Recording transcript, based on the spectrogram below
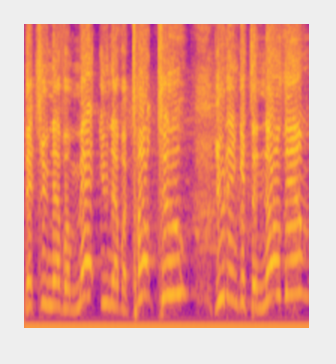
that you never met, you never talked to, you didn't get to know them,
